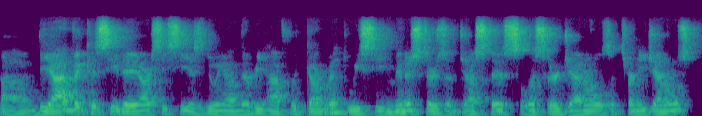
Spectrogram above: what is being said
Uh, the advocacy the RCC is doing on their behalf with government. We see ministers of justice, solicitor generals, attorney generals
